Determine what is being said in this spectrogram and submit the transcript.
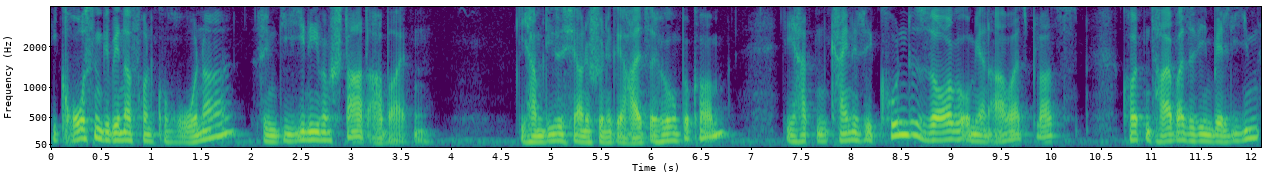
Die großen Gewinner von Corona sind diejenigen, die beim Staat arbeiten. Die haben dieses Jahr eine schöne Gehaltserhöhung bekommen. Die hatten keine Sekunde Sorge um ihren Arbeitsplatz, konnten teilweise wie in Berlin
